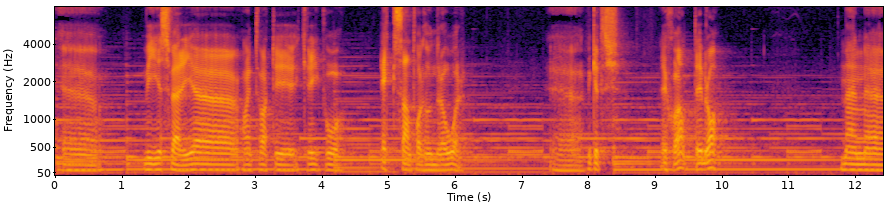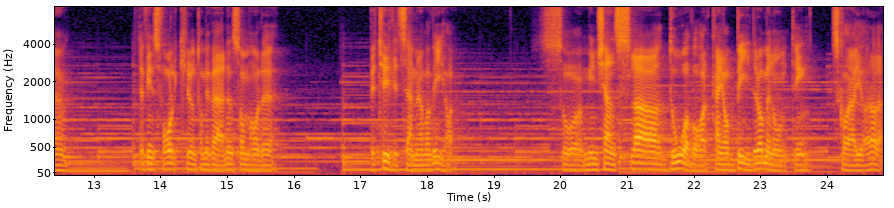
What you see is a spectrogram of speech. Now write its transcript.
Eh, vi i Sverige har inte varit i krig på x antal hundra år. Eh, vilket är skönt, det är bra. Men eh, det finns folk runt om i världen som har det betydligt sämre än vad vi har. Så min känsla då var, kan jag bidra med någonting ska jag göra det.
